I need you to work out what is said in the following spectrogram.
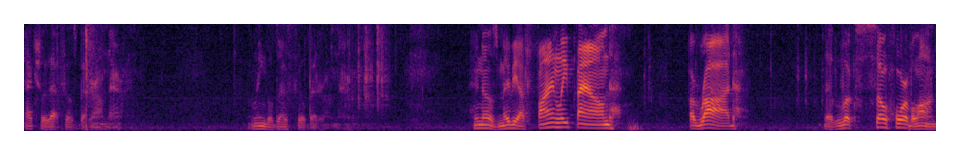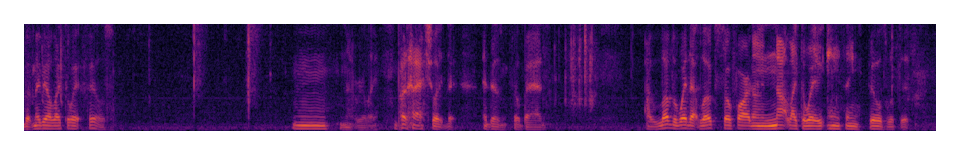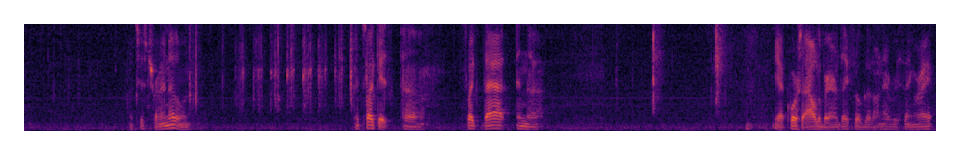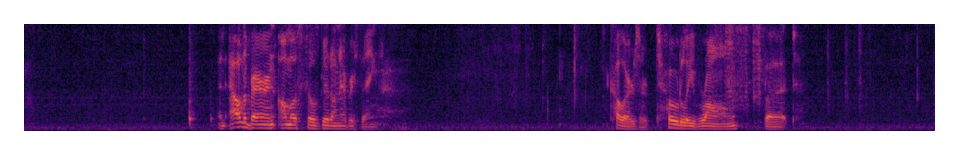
actually that feels better on there. Lingle does feel better on there. Who knows, maybe I finally found a rod that looks so horrible on, but maybe I like the way it feels. Mm, not really. But actually, it doesn't feel bad. I love the way that looks. So far, I do not like the way anything feels with it. Let's just try another one. It's like it, uh, it's like that and the, yeah, of course, Aldebarans, they feel good on everything, right? An Aldebaran almost feels good on everything. colors are totally wrong, but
